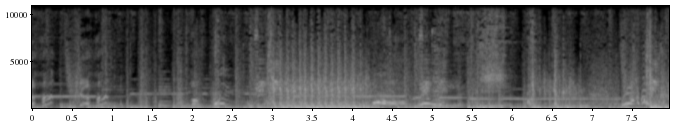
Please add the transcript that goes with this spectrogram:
Oh, wait.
